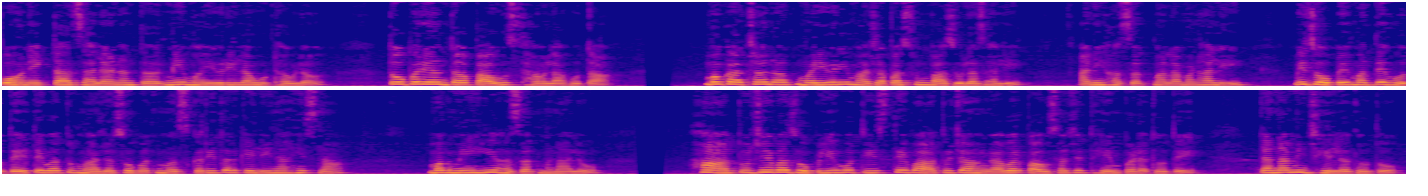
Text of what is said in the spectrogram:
पण एक तास झाल्यानंतर मी मयुरीला उठवलं. तोपर्यंत पाऊस थांबला होता. मग अचानक मयुरी माझ्यापासून बाजूला झाली आणि हसत मला म्हणाली मी झोपेमध्ये होते तेव्हा तू माझ्यासोबत मस्करी तर केली नाहीस ना? मग मीही हसत म्हणालो हा तू जेव्हा झोपली होतीस तेव्हा तुझ्या अंगावर पावसाचे थेंब पडत होते. त्यांना मी झेलत होतो.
